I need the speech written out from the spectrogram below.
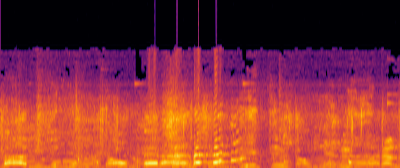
bah bibirnya Tomperan. Itu tomperan.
